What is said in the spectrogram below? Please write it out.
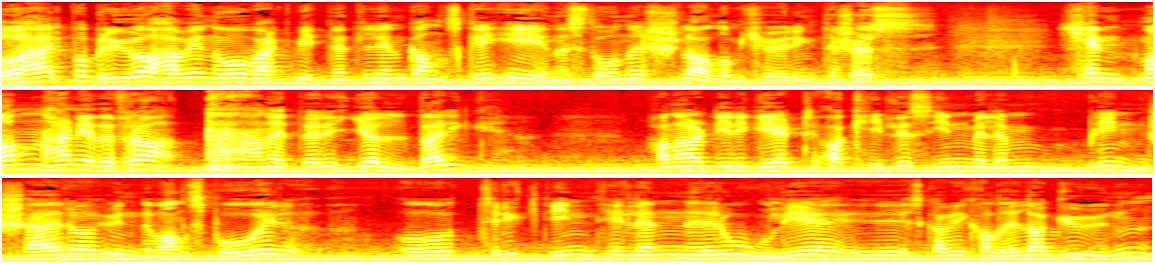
Og her på brua har vi nå vært vitne til en ganske enestående slalåmkjøring til sjøs. Kjentmannen her nede fra, han heter Jølberg. Han har dirigert Akilles inn mellom blindskjær og undervannsbåer og trykt inn til den rolige, eh, skal vi kalle det lagunen,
